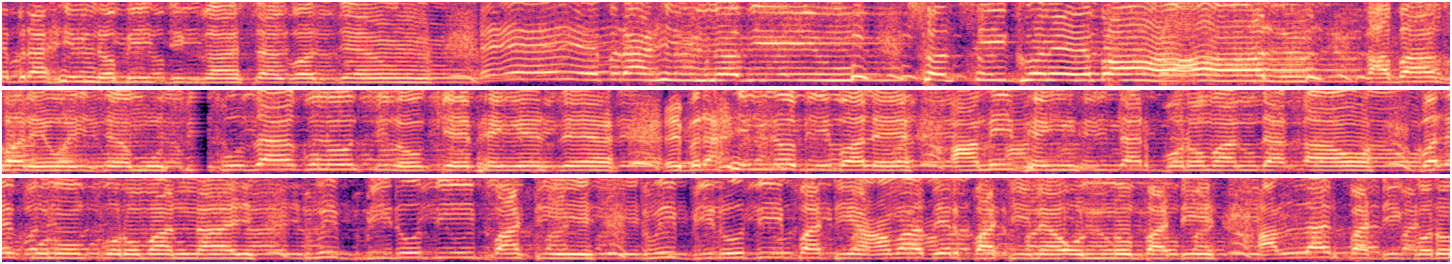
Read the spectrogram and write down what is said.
ইব্রাহিম নবী জিজ্ঞাসা করছেন নবী, সত্যি বল, কাবা ঘরে ওই যে মূর্তি পূজা গুলো ছিল, কে ভেঙেছে? ইব্রাহিম নবী বলে, আমি ভেঙেছি, তার প্রমাণ দেখাও। বলে, কোনো প্রমাণ নাই। তুমি বিরোধী পার্টি, তুমি বিরোধী পার্টি, আমাদের পার্টি না, অন্য পার্টি। আল্লাহর পার্টি করো,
